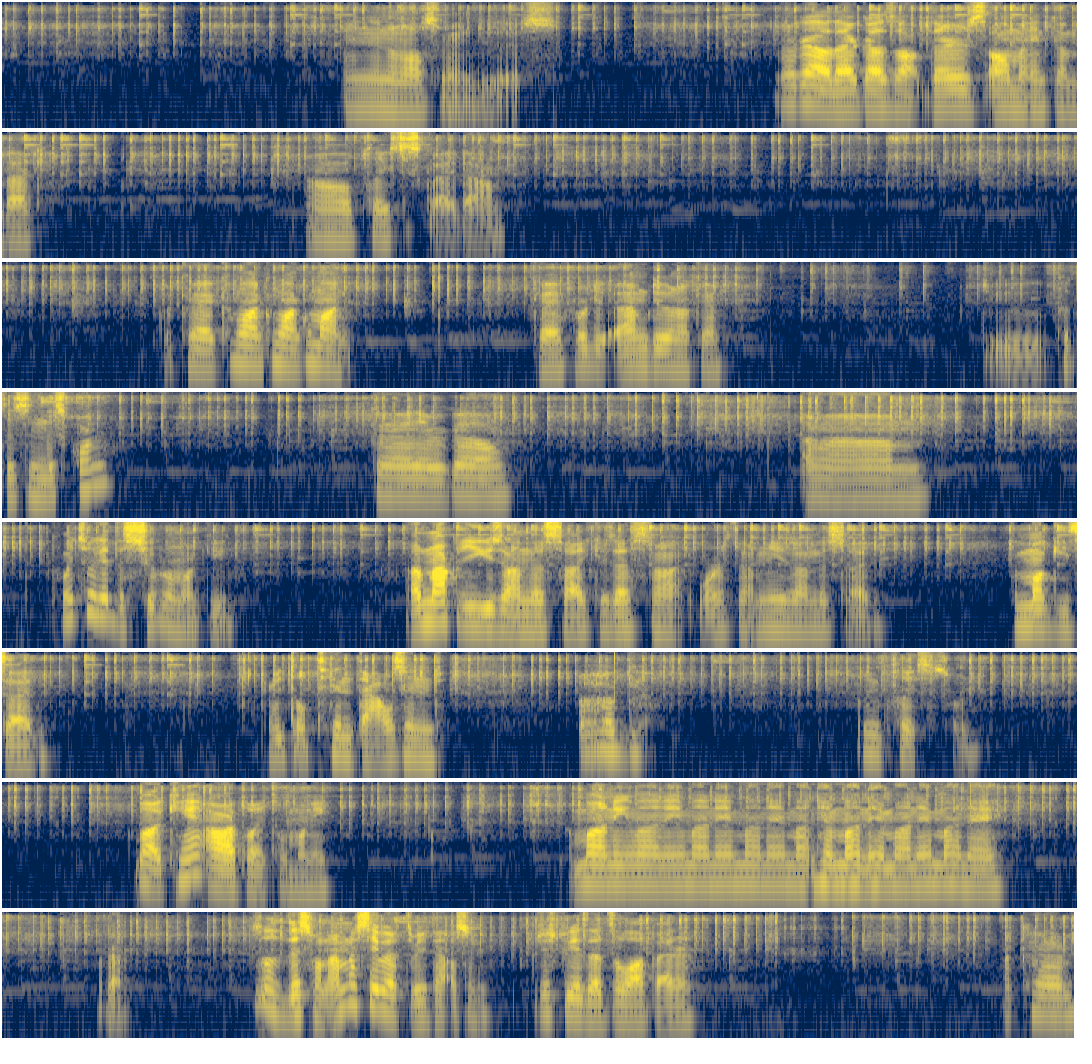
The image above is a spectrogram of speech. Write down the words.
And then I'm also gonna do this. There we go. There goes all. There's all my income back. I'll place this guy down. Okay, come on, come on, come on. Okay, do I'm doing okay. Do put this in this corner. Okay, there we go. Um, can we still get the super monkey? I'm not gonna use it on this side because that's not worth it. I'm gonna use it on this side, the monkey side. Wait till ten thousand. Ugh. Let me place this one. Well, I can't. Oh, I to wait till money. Money, money, money, money, money, money, money, money. Okay. So this one, I'm gonna save up 3,000. Just because that's a lot better. Okay.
